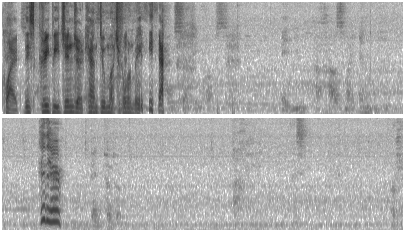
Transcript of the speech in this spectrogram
quite. This creepy ginger can't do much for me. yeah. I'm searching crops. And you have housed my enemy, hey there. Ben Tuttle. I see. Okay,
